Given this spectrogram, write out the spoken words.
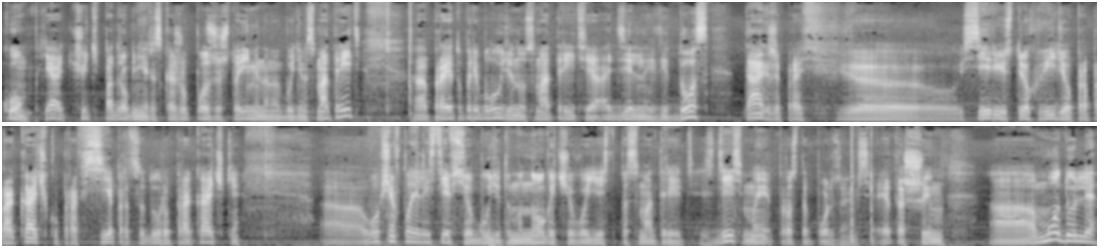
комп. Я чуть подробнее расскажу позже, что именно мы будем смотреть. Про эту приблудину смотрите отдельный видос. Также про э, серию из трех видео про прокачку, про все процедуры прокачки. Э, в общем, в плейлисте все будет, много чего есть посмотреть. Здесь мы просто пользуемся. Это шим э, модуль.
